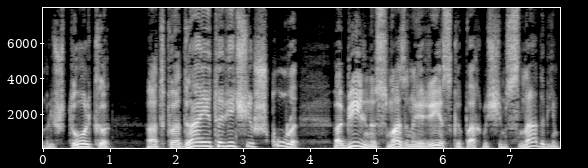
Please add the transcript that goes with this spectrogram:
Но лишь только отпадает овечья шкура, обильно смазанная резко пахнущим снадобьем,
